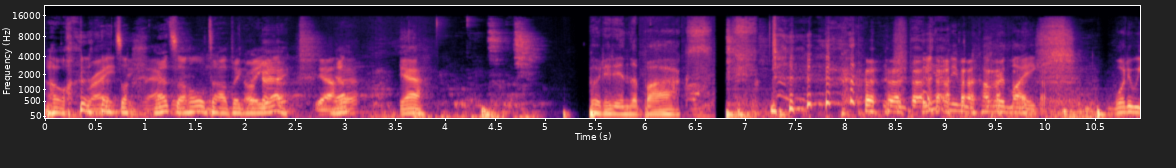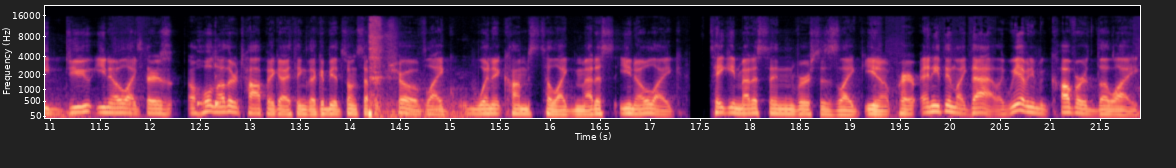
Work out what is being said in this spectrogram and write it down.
Oh, Right, that's, a, that's a whole topic. But yeah, Yeah. Yep. Yeah. Put it in the box. we haven't even covered like what do we do you know like there's a whole other topic i think that could be its own separate show of like when it comes to like medicine you know like taking medicine versus like you know prayer anything like that like we haven't even covered the like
